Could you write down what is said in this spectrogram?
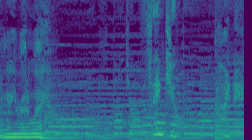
I knew you right away. Thank you, Kaine.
